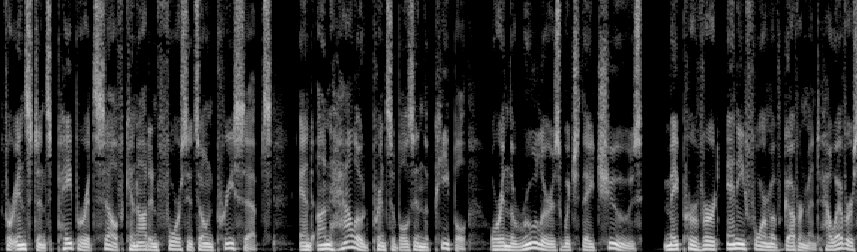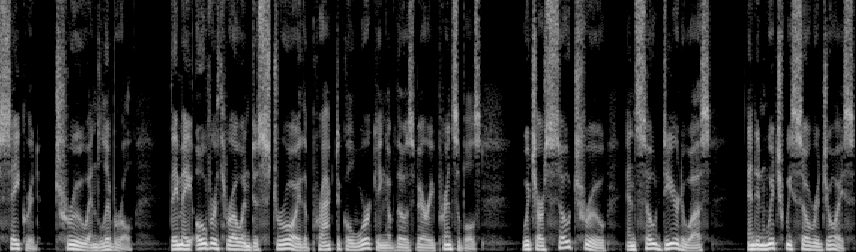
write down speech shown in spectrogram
For instance, paper itself cannot enforce its own precepts, and unhallowed principles in the people, or in the rulers which they choose, may pervert any form of government, however sacred, true, and liberal they may overthrow and destroy the practical working of those very principles, which are so true and so dear to us, and in which we so rejoice.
